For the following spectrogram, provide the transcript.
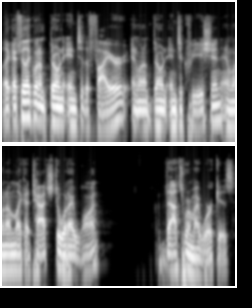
like I feel like when I'm thrown into the fire and when I'm thrown into creation and when I'm like attached to what I want, that's where my work is.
